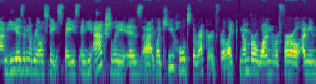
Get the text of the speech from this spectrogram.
Um, he is in the real estate space, and he actually is uh, like he holds the record for like number one referral. I mean,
